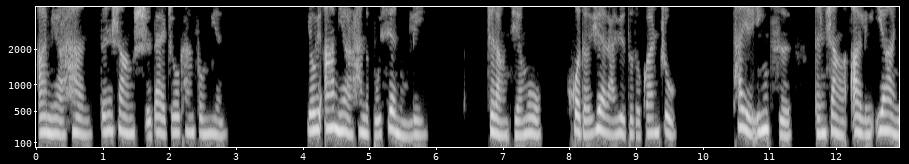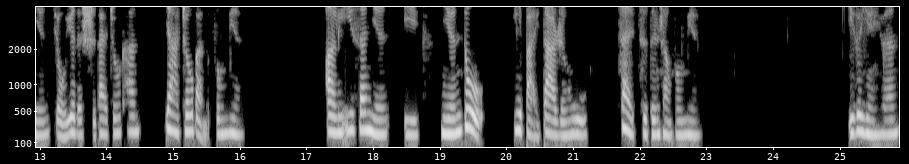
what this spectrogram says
阿米尔汗登上《时代周刊》封面。由于阿米尔汗的不懈努力，这档节目获得越来越多的关注，他也因此登上了2012年9月的《时代周刊》亚洲版的封面。2013年，以年度一百大人物再次登上封面。一个演员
